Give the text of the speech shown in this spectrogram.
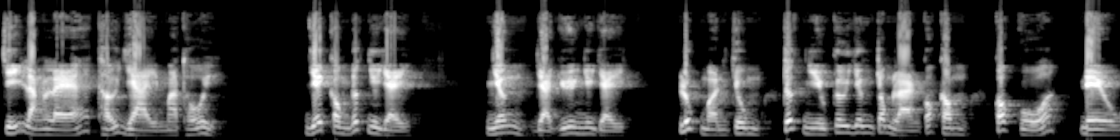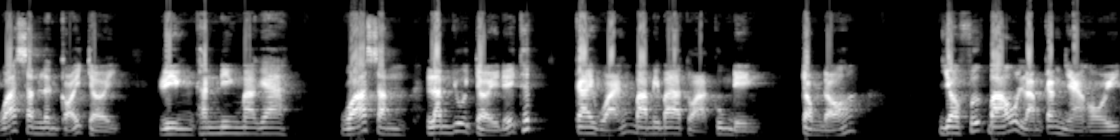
chỉ lặng lẽ thở dài mà thôi. Với công đức như vậy, nhân và duyên như vậy, lúc mệnh chung, rất nhiều cư dân trong làng có công, có của đều quá sanh lên cõi trời, riêng thanh niên Maga, quá sanh làm vua trời đế thích, cai quản 33 tòa cung điện, trong đó do phước báo làm căn nhà hội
